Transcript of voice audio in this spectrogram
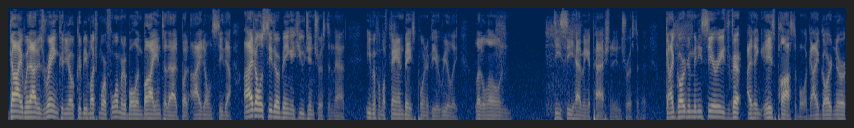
guy without his ring could you know could be much more formidable and buy into that, but I don't see that. I don't see there being a huge interest in that, even from a fan base point of view, really. Let alone DC having a passionate interest in it. Guy Gardner miniseries, very, I think, is possible. A Guy Gardner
